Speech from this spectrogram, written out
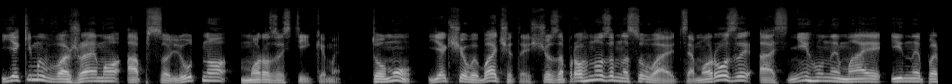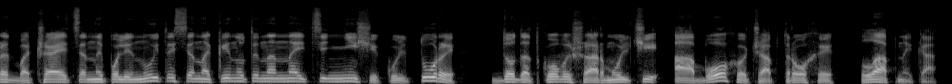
які ми вважаємо абсолютно морозостійкими. Тому, якщо ви бачите, що за прогнозом насуваються морози, а снігу немає і не передбачається, не полінуйтеся накинути на найцінніші культури додатковий шар мульчі або хоча б трохи лапника.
